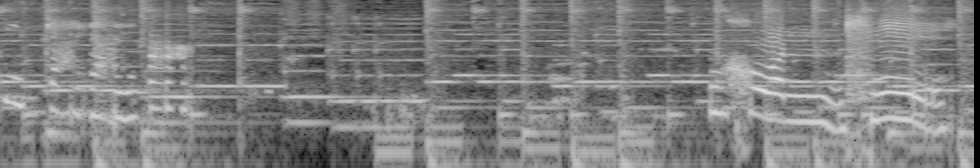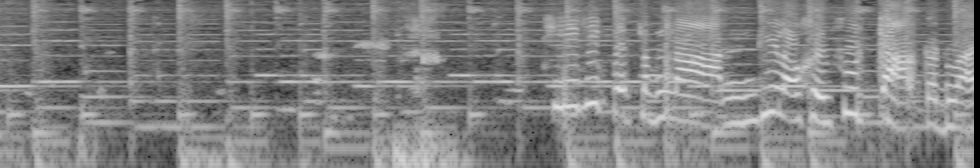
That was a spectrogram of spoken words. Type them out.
มีไก่อะไรบ้างทุกคน นี่ ที่ที่เป็นตำนานที่เราเคยพูดกล่าวกันไว้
